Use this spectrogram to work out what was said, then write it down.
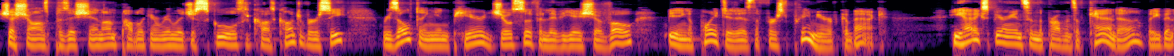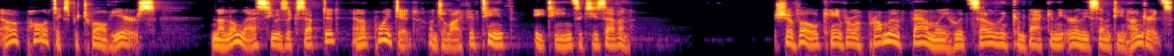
Chauchat's position on public and religious schools had caused controversy, resulting in Pierre Joseph Olivier Chauveau being appointed as the first premier of Quebec. He had experience in the province of Canada, but he'd been out of politics for 12 years. Nonetheless, he was accepted and appointed on July 15, 1867. Chauveau came from a prominent family who had settled in Quebec in the early 1700s.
